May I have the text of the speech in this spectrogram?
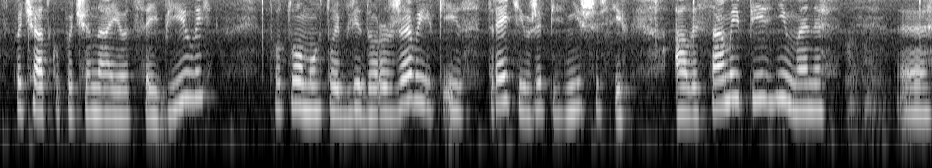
Спочатку починає оцей білий, потім той блідорожевий, і третій вже пізніше всіх. Але самий пізній в мене е,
